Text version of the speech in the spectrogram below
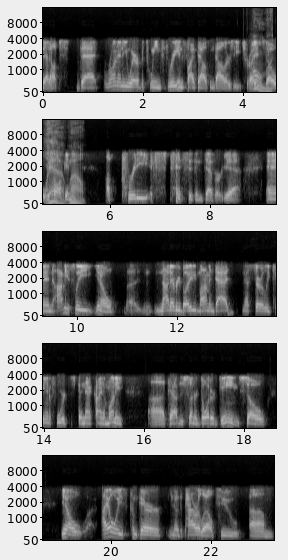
setups that run anywhere between three and five thousand dollars each, right? Oh my, so we're yeah, talking wow. A pretty expensive endeavor, yeah. And obviously, you know, uh, not everybody, mom and dad, necessarily can't afford to spend that kind of money uh, to have their son or daughter game. So, you know, I always compare, you know, the parallel to, um,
